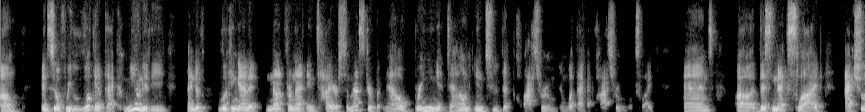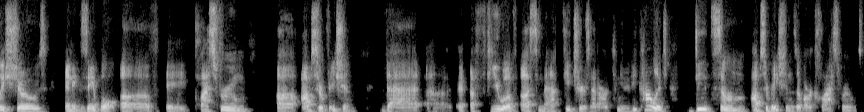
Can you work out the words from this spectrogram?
Um, and so if we look at that community, kind of looking at it not from that entire semester, but now bringing it down into the classroom and what that classroom looks like. And uh, this next slide actually shows an example of a classroom uh, observation that uh, a few of us math teachers at our community college did some observations of our classrooms.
